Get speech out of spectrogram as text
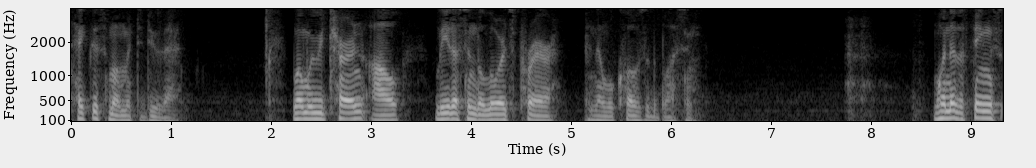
take this moment to do that. When we return, I'll lead us in the Lord's Prayer and then we'll close with the blessing. One of the things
